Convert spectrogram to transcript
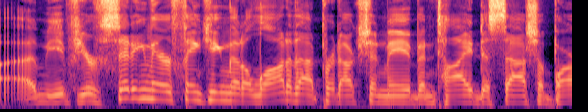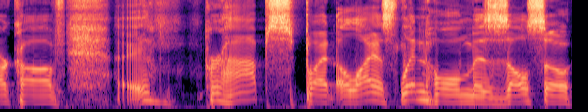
Uh, if you're sitting there thinking that a lot of that production may have been tied to Sasha Barkov, uh, perhaps, but Elias Lindholm is also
